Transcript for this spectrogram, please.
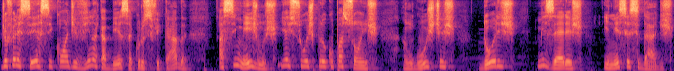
de oferecer-se com a divina cabeça crucificada a si mesmos e as suas preocupações, angústias, dores, misérias e necessidades.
